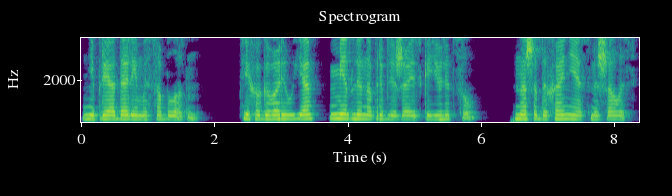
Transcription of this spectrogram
непреодолимый соблазн. Тихо говорил я, медленно приближаясь к ее лицу. Наше дыхание смешалось.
